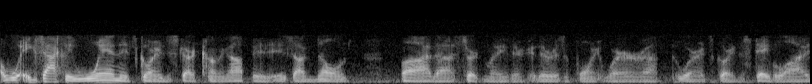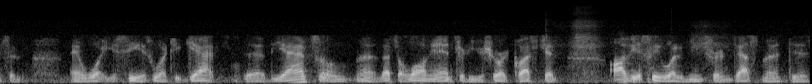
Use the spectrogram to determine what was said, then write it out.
Exactly when it's going to start coming up is, unknown, but uh, certainly there there is a point where uh, where it's going to stabilize, and and what you see is what you get. The, the answer uh, that's a long answer to your short question. Obviously, what it means for investment is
